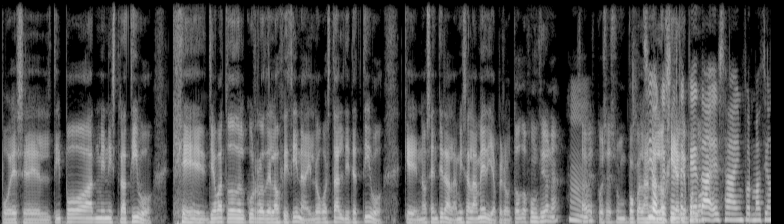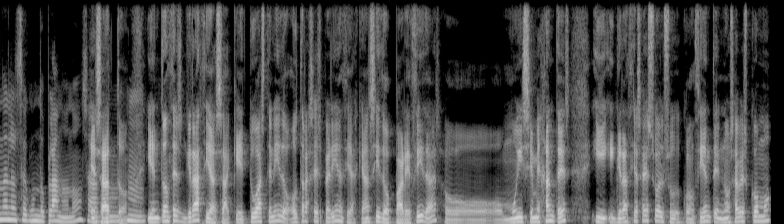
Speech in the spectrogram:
pues, pues el tipo administrativo que lleva todo el curro de la oficina y luego está el directivo que no se entera la misa a la media, pero todo funciona, hmm. ¿sabes? Pues es un poco la sí, analogía o que, se te que queda pongo. esa información en el segundo plano, ¿no? O sea, Exacto. Como, hmm. Y entonces, gracias a que tú has tenido otras experiencias que han sido parecidas o, o muy semejantes, y, y, gracias a eso el subconsciente no sabes cómo,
